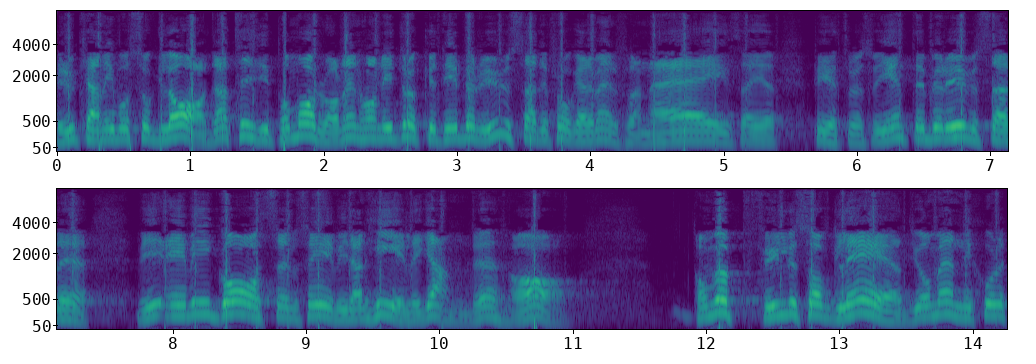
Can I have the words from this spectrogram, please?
Hur kan ni vara så glada tidigt på morgonen? Har ni druckit er berusade? frågade människorna. Nej, säger Petrus, vi är inte berusade. Vi, är vi i gasen så är vi den helige Ande. Ja. De uppfylldes av glädje och människor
